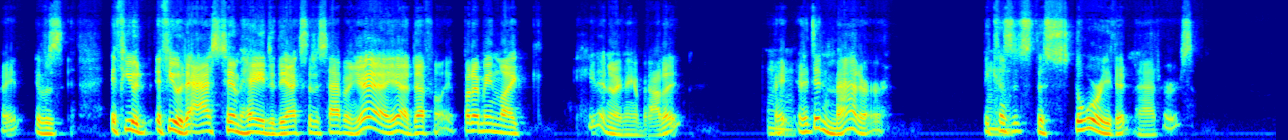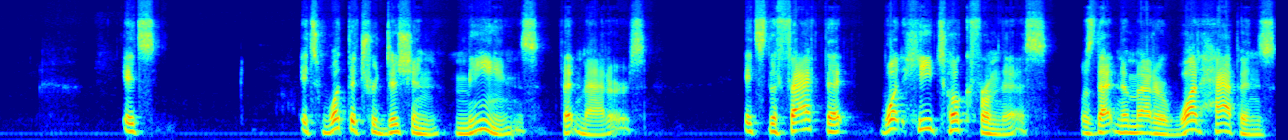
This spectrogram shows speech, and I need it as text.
right? It was if you had if you had asked him, "Hey, did the Exodus happen?" Yeah, yeah, definitely. But I mean, like, he didn't know anything about it, right? Mm. And it didn't matter because it's the story that matters. It's it's what the tradition means that matters. It's the fact that what he took from this was that no matter what happens,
